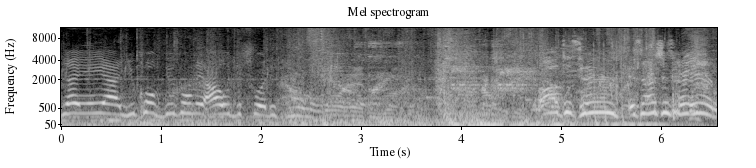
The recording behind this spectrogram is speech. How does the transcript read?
Yeah, yeah, yeah. You call this on it, I will destroy this unit. Go ahead and run. Oh, this hand. It's Ash's hand.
